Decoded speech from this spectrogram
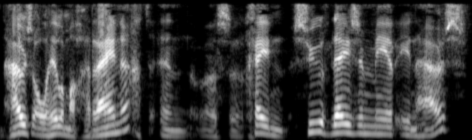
huis al helemaal gereinigd en was er geen zuurdesem meer in huis.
